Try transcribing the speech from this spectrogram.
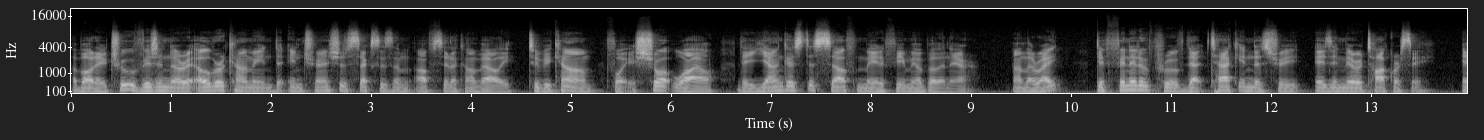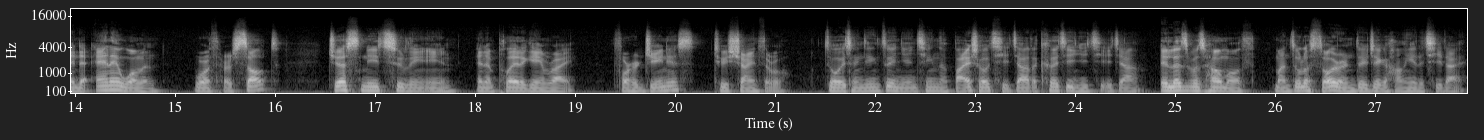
about a true visionary overcoming the entrenched sexism of Silicon Valley to become, for a short while, the youngest self-made female billionaire. On the right, definitive proof that tech industry is a meritocracy, and that any woman worth her salt just needs to lean in and play the game right for her genius to shine through。作为曾经最年轻的白手起家的科技女企业家，Elizabeth Holmes 满足了所有人对这个行业的期待。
